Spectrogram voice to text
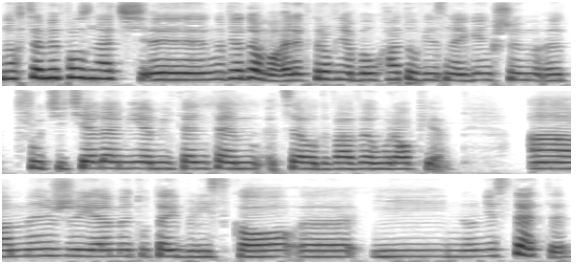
No chcemy poznać, e, no wiadomo, elektrownia Bełchatów jest największym trucicielem i emitentem CO2 w Europie, a my żyjemy tutaj blisko i no niestety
